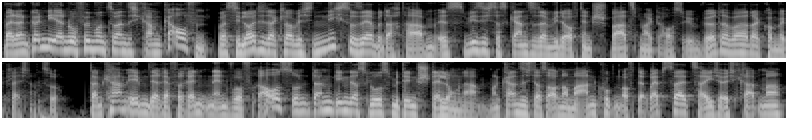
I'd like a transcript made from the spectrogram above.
weil dann können die ja nur 25 Gramm kaufen. Was die Leute da, glaube ich, nicht so sehr bedacht haben, ist, wie sich das Ganze dann wieder auf den Schwarzmarkt ausüben wird, aber da kommen wir gleich noch zu. Dann kam eben der Referentenentwurf raus und dann ging das los mit den Stellungnahmen. Man kann sich das auch nochmal angucken auf der Website, zeige ich euch gerade mal.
